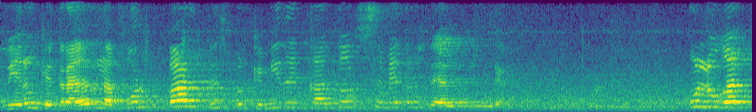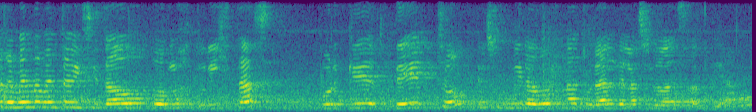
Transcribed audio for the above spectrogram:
Tuvieron que traerla por partes porque mide 14 metros de altura. Un lugar tremendamente visitado por los turistas porque de hecho es un mirador natural de la ciudad de Santiago.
